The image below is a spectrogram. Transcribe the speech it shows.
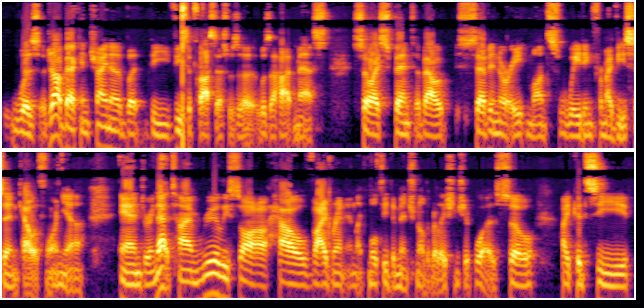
was a job back in China, but the visa process was a was a hot mess. So I spent about seven or eight months waiting for my visa in California, and during that time, really saw how vibrant and like multidimensional the relationship was. So I could see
